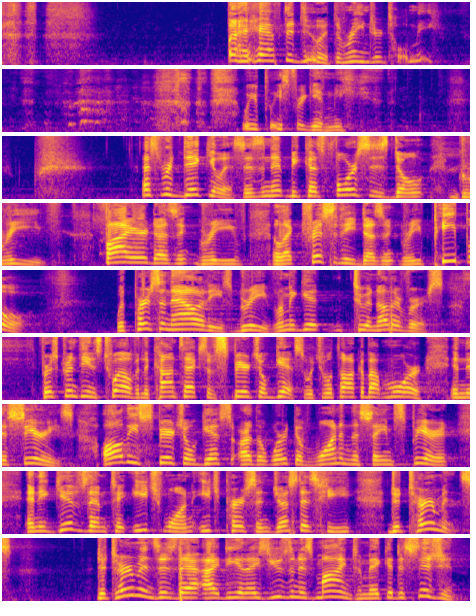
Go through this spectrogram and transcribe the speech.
but I have to do it. The ranger told me. Will you please forgive me? That's ridiculous, isn't it? Because forces don't grieve. Fire doesn't grieve. Electricity doesn't grieve. People with personalities grieve. Let me get to another verse. 1 Corinthians 12, in the context of spiritual gifts, which we'll talk about more in this series. All these spiritual gifts are the work of one and the same Spirit, and He gives them to each one, each person, just as He determines. Determines is that idea that He's using His mind to make a decision.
